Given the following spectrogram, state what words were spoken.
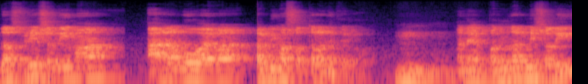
દસમી સદીમાં આરબો આવ્યા અરબીમાં શતરંજ કર્યો. અને પંદરમી સદી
